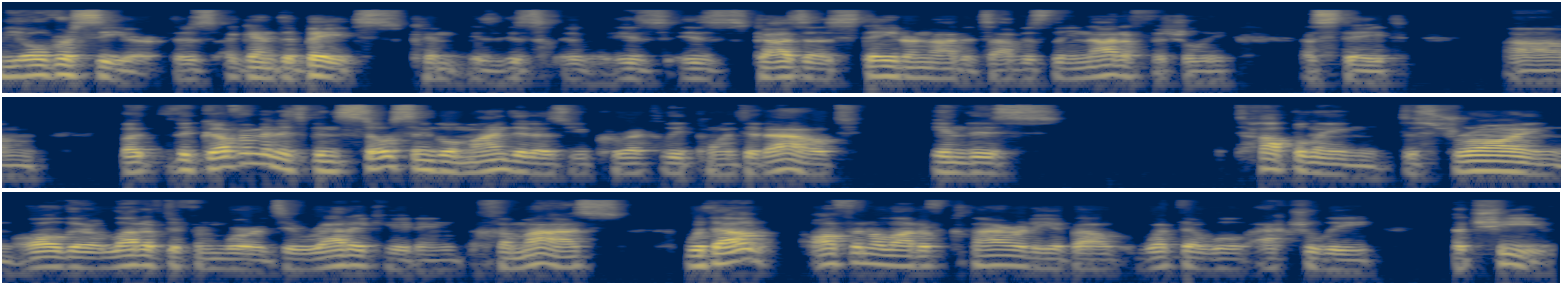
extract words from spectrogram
the overseer. There's again debates: can is, is is is Gaza a state or not? It's obviously not officially a state. Um, but the government has been so single minded, as you correctly pointed out, in this toppling, destroying, all there are a lot of different words, eradicating Hamas without often a lot of clarity about what that will actually achieve.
